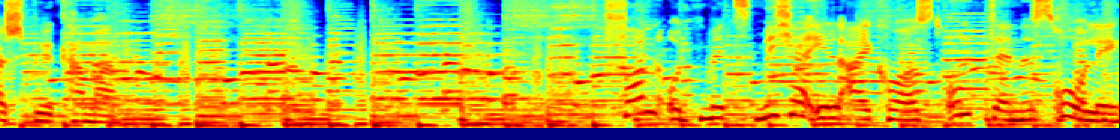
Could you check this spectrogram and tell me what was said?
Hörspielkammer. Von und mit Michael Eickhorst und Dennis Rohling.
